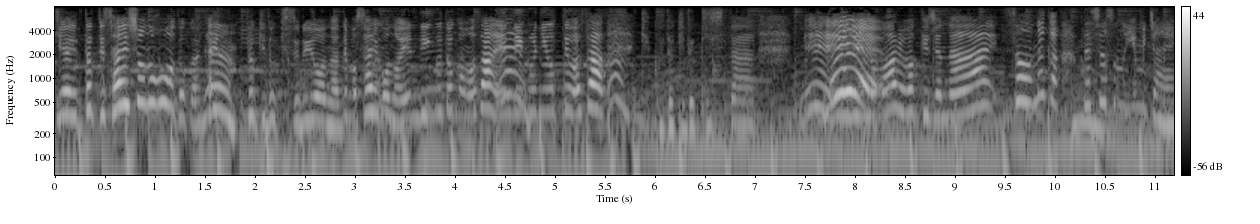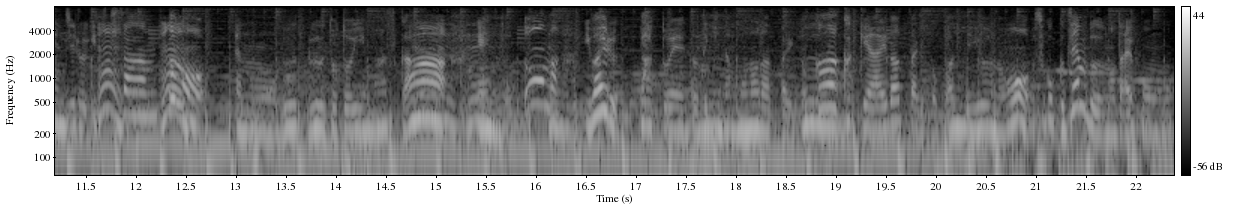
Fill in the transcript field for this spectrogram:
いやだって最初の方とかね、うドキドキするようなでも最後のエンディングとかもさ、エンディングによってはさ、結構ドキドキしたねえエンディングもあるわけじゃない。そうなんか私はその由美ちゃん演じるいつきさんとの,、あのルルートといいますか、うんうん。エンドと、まあうんいわゆるバッドエンド的なものだったりとか、うん掛け合いだったりとかっていうのをすごく全部の台本を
